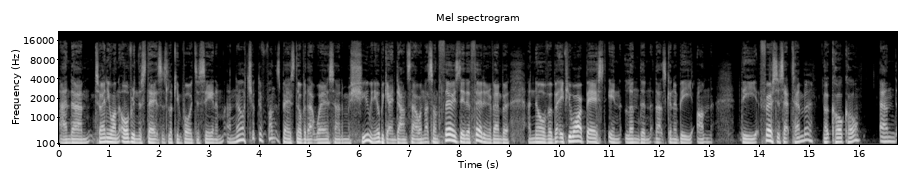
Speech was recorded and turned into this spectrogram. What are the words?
And um, so anyone over in the states that's looking forward to seeing him, I know Chuck Funk's based over that way, so I'm assuming he'll be getting down to that one. That's on Thursday, the third of November at Novo. But if you are based in London, that's going to be on the first of September at KOKO, and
